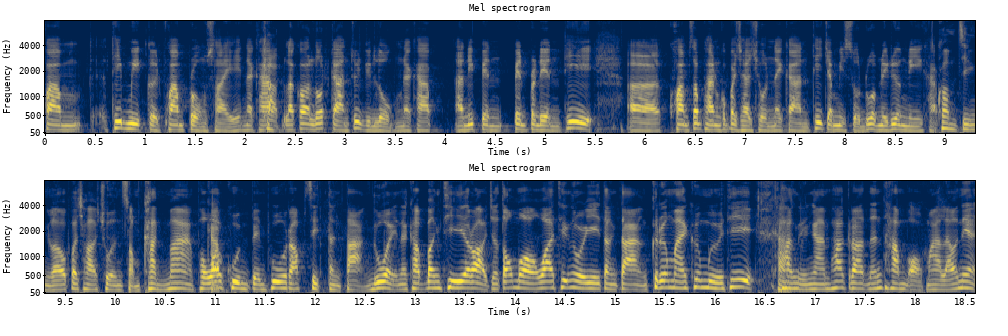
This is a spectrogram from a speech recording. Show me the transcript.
ความที่มีเกิดความโปร่งใสนะครับครับแล้วก็ลดการทุจริตลงนะครับ อันนี้เป็นเป็นประเด็นที่เอ่อความสัมพันธ์ของประชาชนในการที่จะมีส่วนร่วมในเรื่องนี้ครับความจริงแล้วประชาชนสำคัญมาก เพราะครัว่าบคุณเป็นผู้รับสิทธิ์ต่างๆ ด้วยนะครับบางทีเราอาจจะต้องมองว่าเทคโนโลยีต่างๆ เครื่องไม้เครื่องมือที่ครับทางหน่วยงานภาครัฐนั้นทำออกมาแล้วเนี่ย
